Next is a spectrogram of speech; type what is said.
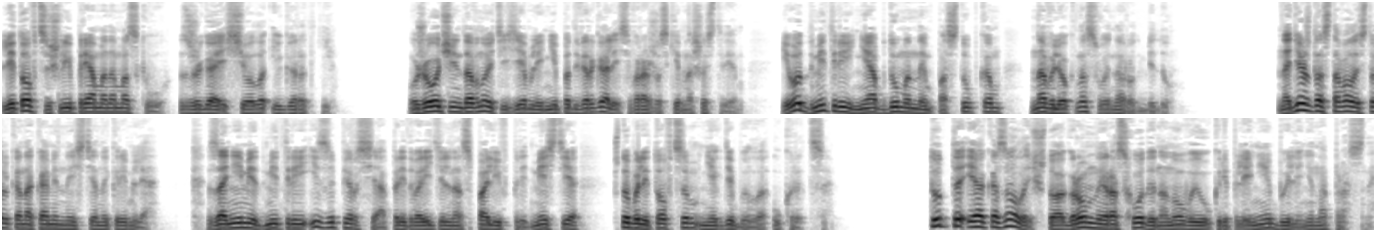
Литовцы шли прямо на Москву, сжигая села и городки. Уже очень давно эти земли не подвергались вражеским нашествиям. И вот Дмитрий необдуманным поступком навлек на свой народ беду. Надежда оставалась только на каменные стены Кремля. За ними Дмитрий и заперся, предварительно спалив предместье, чтобы литовцам негде было укрыться. Тут-то и оказалось, что огромные расходы на новые укрепления были не напрасны.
